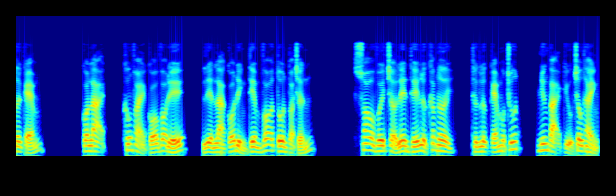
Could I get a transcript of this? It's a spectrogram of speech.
hơi kém. Còn lại không phải có võ đế liền là có đỉnh tiêm võ tôn tòa c h ấ n so với trở lên thế lực khắp nơi thực lực kém một chút nhưng tại cựu châu thành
